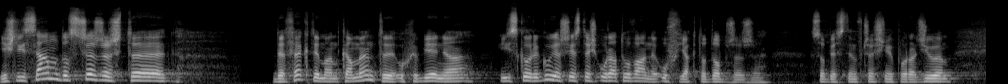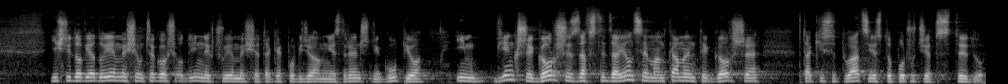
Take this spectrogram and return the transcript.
jeśli sam dostrzeżesz te defekty, mankamenty, uchybienia i skorygujesz, jesteś uratowany. Uf, jak to dobrze, że sobie z tym wcześniej poradziłem. Jeśli dowiadujemy się czegoś od innych, czujemy się, tak jak powiedziałem, niezręcznie, głupio. Im większy, gorszy, zawstydzający mankament, tym gorsze w takiej sytuacji jest to poczucie wstydu.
